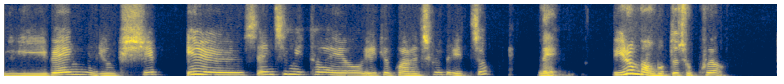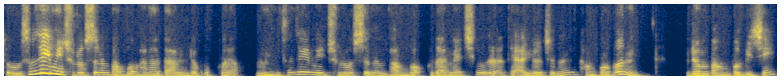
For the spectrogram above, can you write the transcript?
261cm예요. 이렇게 구하는 친구들 있죠? 네. 이런 방법도 좋고요. 또 선생님이 주로 쓰는 방법 하나 더 알려볼까요? 음, 선생님이 주로 쓰는 방법, 그 다음에 친구들한테 알려주는 방법은 이런 방법이지.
